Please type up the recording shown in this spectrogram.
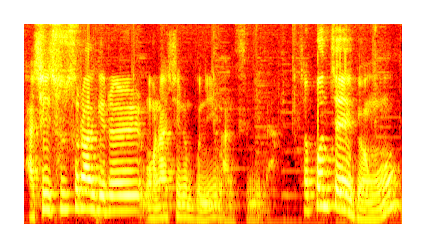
다시 수술하기를 원하시는 분이 많습니다. 첫 번째의 경우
